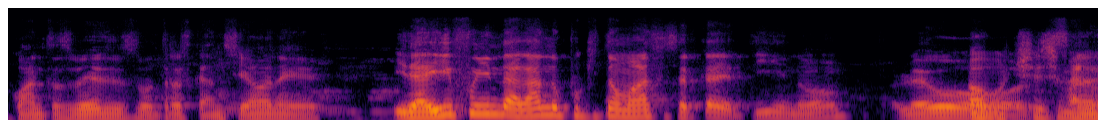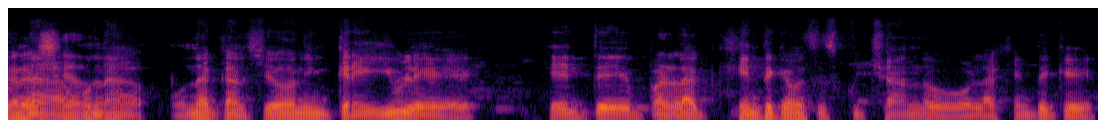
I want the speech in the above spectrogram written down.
cuantas veces otras canciones. Y de ahí fui indagando un poquito más acerca de ti, ¿no? Luego oh, muchísimas gracias, una, una, canción increíble, ¿eh? Gente, para la gente que me está escuchando o la gente que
